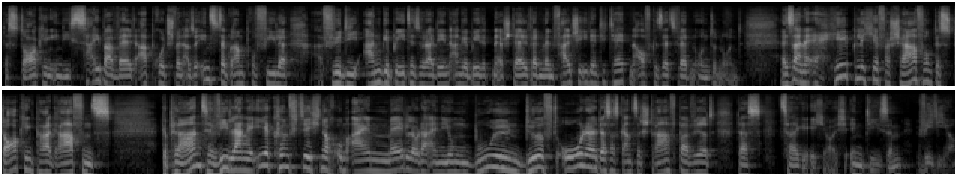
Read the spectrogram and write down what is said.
das Stalking in die Cyberwelt abrutscht, wenn also Instagram-Profile für die Angebetete oder den Angebeteten erstellt werden, wenn falsche Identitäten aufgesetzt werden und, und, und. Es ist eine erhebliche Verschärfung des Stalking-Paragraphens geplant, wie lange ihr künftig noch um ein Mädel oder einen Jungen buhlen dürft, ohne dass das Ganze strafbar wird, das zeige ich euch in diesem Video.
